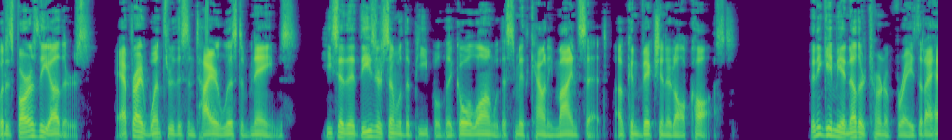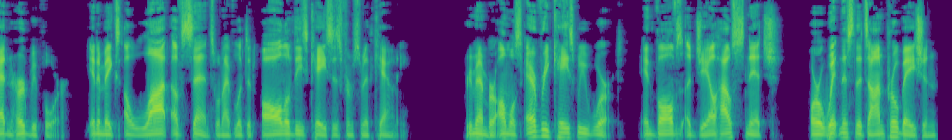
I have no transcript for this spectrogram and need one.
But as far as the others, after I'd went through this entire list of names, he said that these are some of the people that go along with the Smith County mindset of conviction at all costs. Then he gave me another turn of phrase that I hadn't heard before, and it makes a lot of sense when I've looked at all of these cases from Smith County. Remember, almost every case we worked involves a jailhouse snitch, or a witness that's on probation,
